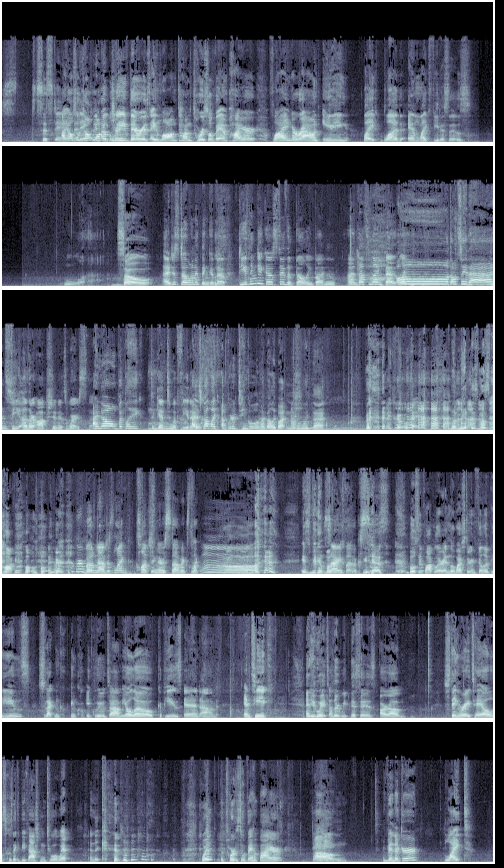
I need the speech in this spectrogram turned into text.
sustain. I also don't want to be believe there is a long tongued torso vampire flying around eating like blood and like fetuses. So I just don't want to think about. Do you think it goes through the belly button? Uh, that's my bet. Like oh, don't say that. the other option is worse. Though, I know, but like to get to a fetus. I just got like a weird tingle in my belly button. I don't like that. But anyway, the myth is most popular. We're both now just like clutching our stomachs, like, mm. Oh. it's been most- Sorry, folks. yes, mostly popular in the Western Philippines. So that inc- inc- includes um, Iloilo, Capiz, and um, Antique. Anyway, its other weaknesses are um, stingray tails because they can be fashioned into a whip, and it can whip the torso vampire. Dang. Um, vinegar, light,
